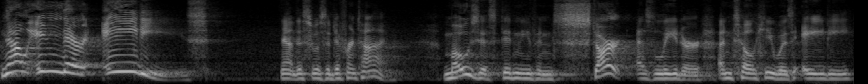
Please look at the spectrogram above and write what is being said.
now in their 80s. Now, this was a different time. Moses didn't even start as leader until he was 80.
